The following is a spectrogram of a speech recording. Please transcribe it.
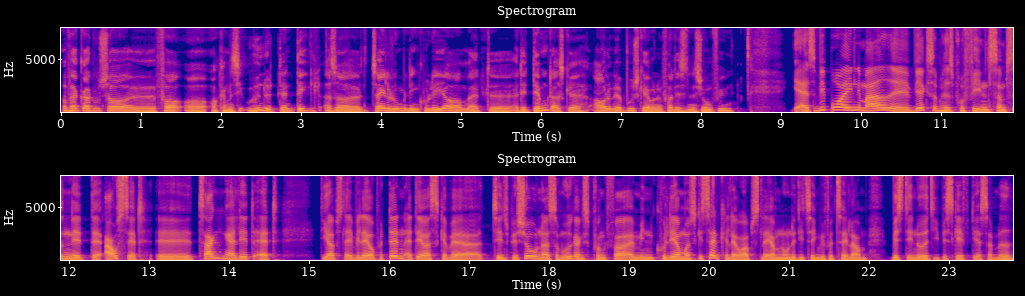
Og hvad gør du så øh, for at og, kan man sige, udnytte den del? Altså, taler du med dine kolleger om, at, øh, at det er dem, der skal aflevere budskaberne fra Destination Fyn? Ja, altså vi bruger egentlig meget øh, virksomhedsprofilen som sådan et øh, afsæt. Øh, tanken er lidt, at de opslag, vi laver på den, at det også skal være til inspiration og som udgangspunkt for, at mine kolleger måske selv kan lave opslag om nogle af de ting, vi fortæller om, hvis det er noget, de beskæftiger sig med.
